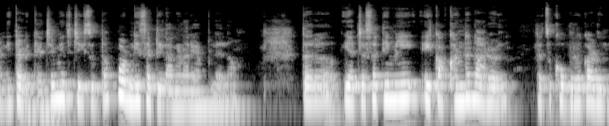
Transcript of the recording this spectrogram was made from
आणि तडक्याची मिरचीसुद्धा फोडणीसाठी लागणार आहे आपल्याला. तर याच्यासाठी मी एक अखंड नारळ त्याचं खोबरं काढून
